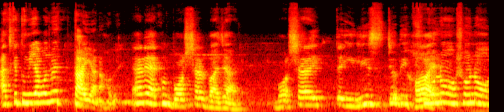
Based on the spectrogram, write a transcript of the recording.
আজকে তুমি যা বলবে তাই আনা হবে। আরে এখন বর্ষার বাজার। বর্ষায় একটা ইলিশ যদি হয়। শোনো শোনো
